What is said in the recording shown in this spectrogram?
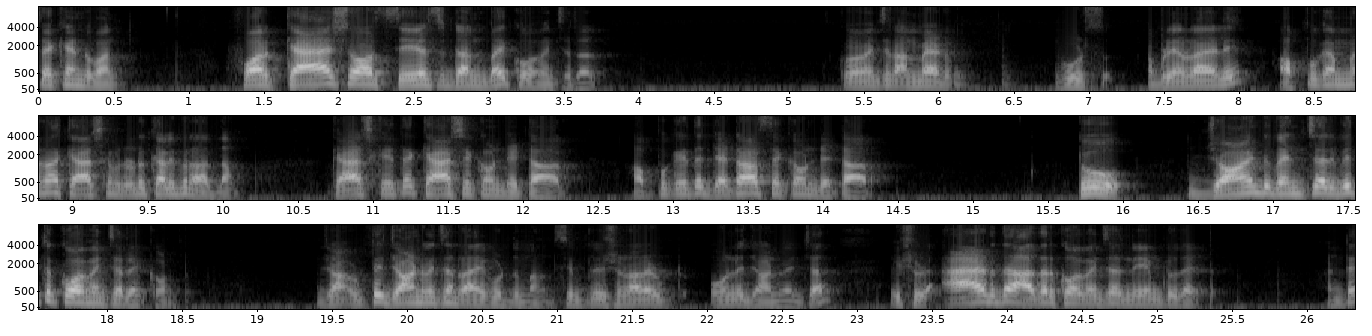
Second one for cash or sales done by co venturer అమ్మాడు గూడ్స్. అప్పుడు ఏం రాయాలి? అప్పుకి కమ్మినా క్యాష్కి కమ్మిన రెండు కలిపి రాద్దాం. క్యాష్కి అయితే క్యాష్ అకౌంట్ డెటార్ అప్పుకైతే debtors account debtor to joint venture with co venture account. జా ఉట్టి జాయింట్ వెంచర్ రాయకూడదు మనం. Simply should not only joint venture. You should add the other co venture name to that అంటే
